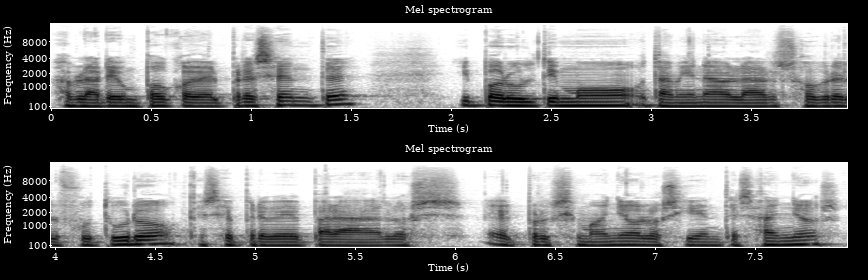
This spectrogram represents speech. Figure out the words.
hablaré un poco del presente y por último también hablar sobre el futuro que se prevé para los, el próximo año o los siguientes años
